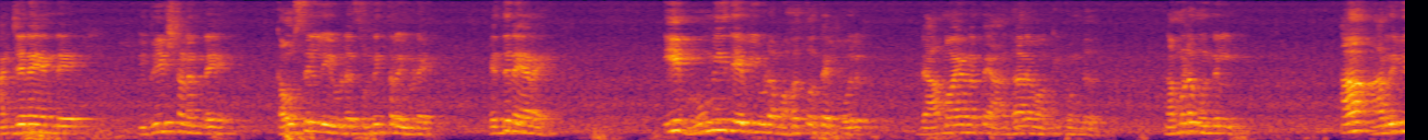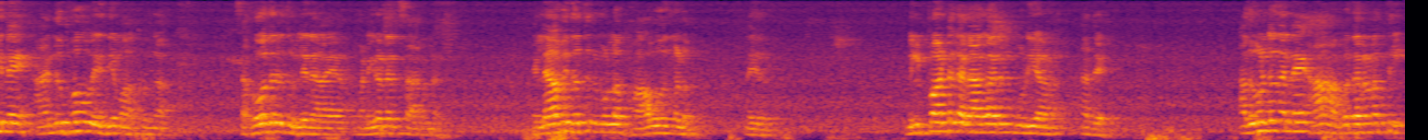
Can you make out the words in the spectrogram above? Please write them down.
ആഞ്ജനേയന്റെ വിഭീഷണന്റെ കൗസല്യയുടെ സുമിത്രയുടെ എന്തിനേറെ ഈ ഭൂമിദേവിയുടെ മഹത്വത്തെ പോലും രാമായണത്തെ ആധാരമാക്കിക്കൊണ്ട് നമ്മുടെ മുന്നിൽ ആ അറിവിനെ അനുഭവവേദ്യമാക്കുന്ന സഹോദര തുല്യനായ മണികണ്ഠൻ സാറിന് എല്ലാവിധത്തിലുമുള്ള ഭാവങ്ങളും നേരുന്നു. വിൽപ്പാട്ട് കലാകാരൻ കൂടിയാണ് അദ്ദേഹം. അതുകൊണ്ട് തന്നെ ആ അവതരണത്തിൽ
